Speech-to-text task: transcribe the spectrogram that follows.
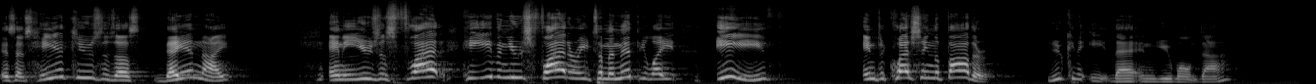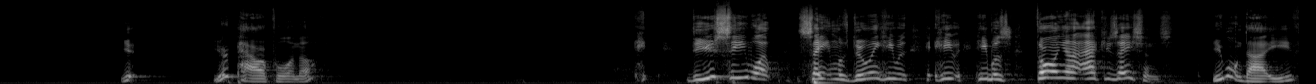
It says, He accuses us day and night, and he uses flat, he even used flattery to manipulate Eve into questioning the Father. You can eat that and you won't die. You, you're powerful enough. Do you see what Satan was doing? He was, he, he was throwing out accusations. You won't die, Eve.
